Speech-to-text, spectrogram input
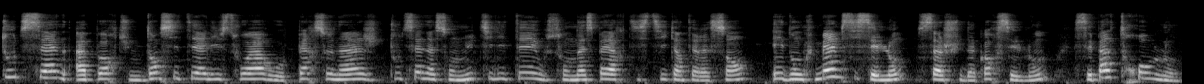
toute scène apporte une densité à l'histoire ou au personnage, toute scène a son utilité ou son aspect artistique intéressant. Et donc même si c'est long, ça je suis d'accord c'est long, c'est pas trop long.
